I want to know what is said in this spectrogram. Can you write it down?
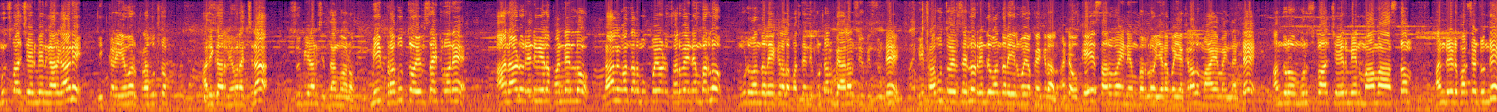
మున్సిపల్ చైర్మన్ గారు కానీ ఇక్కడ ఎవరు ప్రభుత్వ అధికారులు ఎవరు వచ్చినా చూపించడానికి సిద్ధంగా ఉన్నాం మీ ప్రభుత్వ వెబ్సైట్లోనే ఆనాడు రెండు వేల పన్నెండులో నాలుగు వందల ముప్పై ఏడు సర్వే నెంబర్లో మూడు వందల ఎకరాల పద్దెనిమిది గుంటలు బ్యాలెన్స్ చూపిస్తుంటే మీ ప్రభుత్వ వెబ్సైట్లో రెండు వందల ఇరవై ఒక్క ఎకరాలు. అంటే ఒకే సర్వే నెంబర్లో ఎనభై ఎకరాలు మాయమైందంటే అందులో మున్సిపల్ చైర్మన్ మామ హస్తం హండ్రెడ్ పర్సెంట్ ఉంది.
